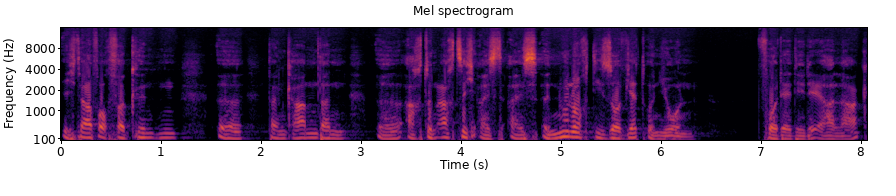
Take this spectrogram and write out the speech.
Ich darf auch verkünden, äh, dann kam dann 88, äh, als, als äh, nur noch die Sowjetunion vor der DDR lag,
